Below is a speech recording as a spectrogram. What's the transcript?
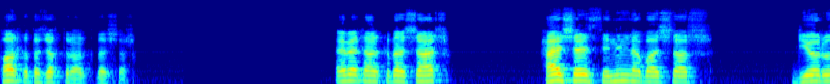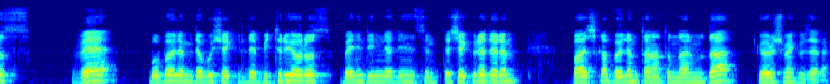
fark atacaktır arkadaşlar. Evet arkadaşlar, her şey seninle başlar diyoruz ve bu bölümü de bu şekilde bitiriyoruz. Beni dinlediğiniz için teşekkür ederim. Başka bölüm tanıtımlarımızda görüşmek üzere.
